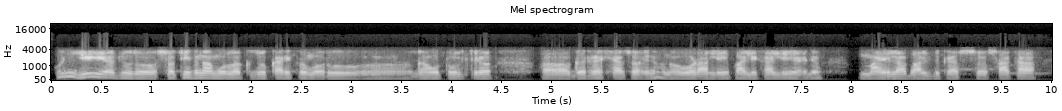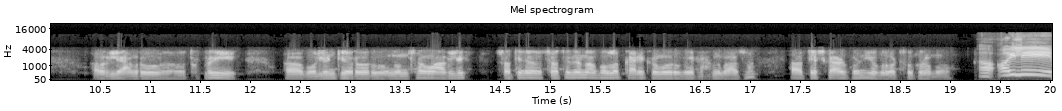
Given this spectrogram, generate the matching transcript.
पनि यही जो सचेतनामूलक जो कार्यक्रमहरू गाउँ टोलतिर गरिराखेको छ होइन? वडाले पालिकाले होइन? महिला बाल विकास शाखाहरूले हाम्रो थुप्रै भोलिन्टियरहरू हुनुहुन्छ। उहाँहरूले सचेतना सचेतनामूलक कार्यक्रमहरू गरिराख्नु भएको छ। त्यसकारण पनि यो घट्दो क्रम हो। अहिले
